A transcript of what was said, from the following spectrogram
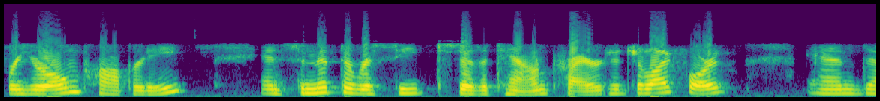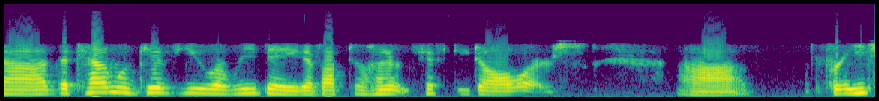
for your own property and submit the receipt to the town prior to July 4th, and uh, the town will give you a rebate of up to $150 uh, for each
